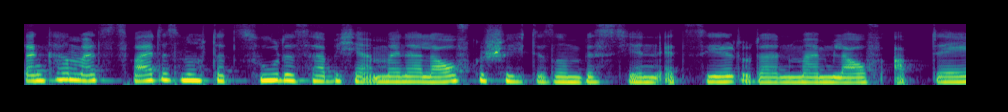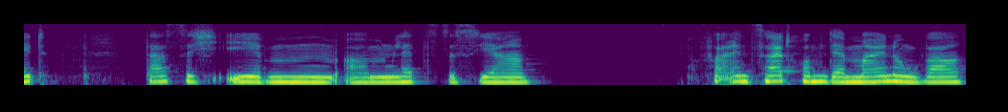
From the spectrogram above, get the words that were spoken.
Dann kam als zweites noch dazu, das habe ich ja in meiner Laufgeschichte so ein bisschen erzählt oder in meinem Lauf-Update, dass ich eben ähm, letztes Jahr für einen Zeitraum der Meinung war,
